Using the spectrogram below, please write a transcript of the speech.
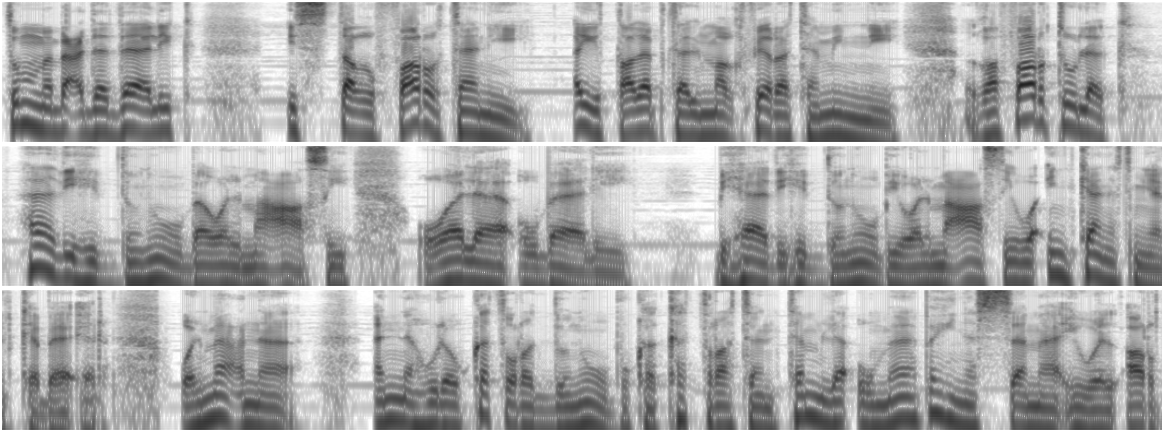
ثم بعد ذلك استغفرتني أي طلبت المغفرة مني. غفرت لك هذه الذنوب والمعاصي ولا أبالي بهذه الذنوب والمعاصي وإن كانت من الكبائر. والمعنى أنه لو كثرت ذنوبك كثرة تملأ ما بين السماء والأرض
